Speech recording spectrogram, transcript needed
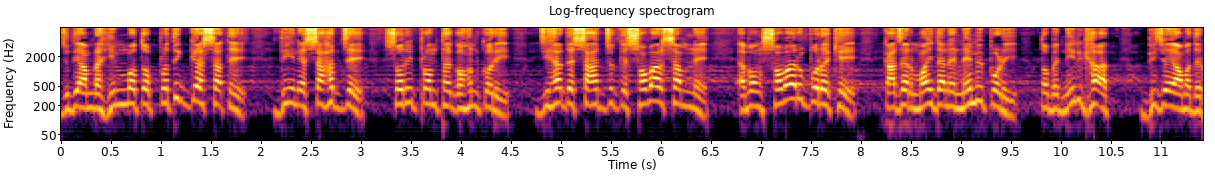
যদি আমরা হিম্মত প্রতিজ্ঞার সাথে দিনের সাহায্যে শরীরপন্থা গ্রহণ করি, জিহাদের সাহায্যকে সবার সামনে এবং সবার উপর রেখে কাজের ময়দানে নেমে পড়ি, তবে নির্ঘাত বিজয় আমাদের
